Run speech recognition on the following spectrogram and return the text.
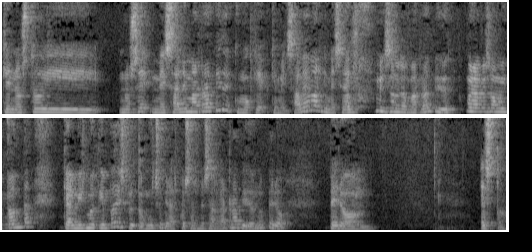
que no estoy, no sé, me sale más rápido y como que, me sabe mal que me, me salga más rápido. Una cosa muy tonta, que al mismo tiempo disfruto mucho que las cosas me salgan rápido, ¿no? Pero, pero esto,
